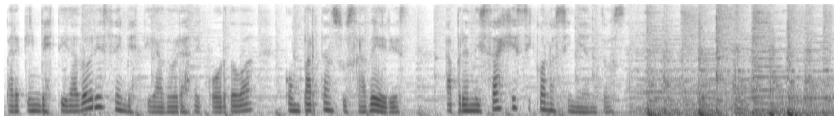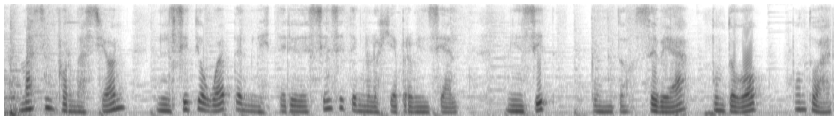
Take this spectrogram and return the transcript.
para que investigadores e investigadoras de Córdoba compartan sus saberes, aprendizajes y conocimientos. Más información en el sitio web del Ministerio de Ciencia y Tecnología Provincial, mincit.cba.gov.ar.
